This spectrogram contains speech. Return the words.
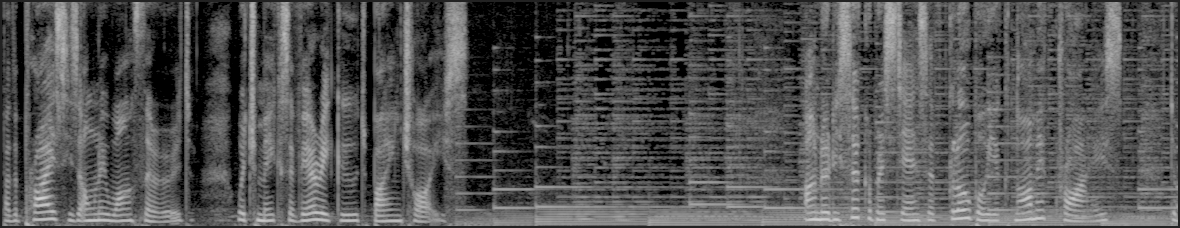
but the price is only one third, which makes a very good buying choice. Under the circumstance of global economic crisis, the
